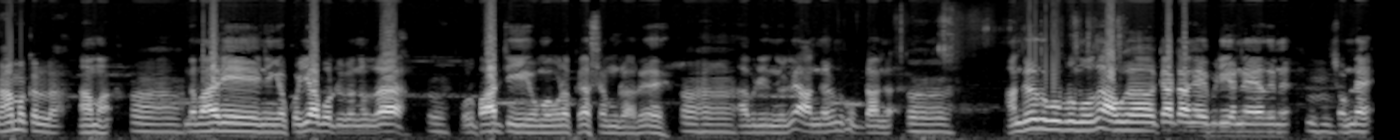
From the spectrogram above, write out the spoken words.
நாமக்கல்ல? ஆமாம் இந்த மாதிரி நீங்கள் கொய்யா போட்டுருக்கீங்கல்ல. ஒரு பார்ட்டி உங்க கூட ஆ, அப்படின்னு சொல்லி அங்கேருந்து கூப்பிட்டாங்க. அங்கேருந்து கூப்பிடும்போது அவங்க கேட்டாங்க எப்படி என்ன ஏதுன்னு? சொன்னேன்.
